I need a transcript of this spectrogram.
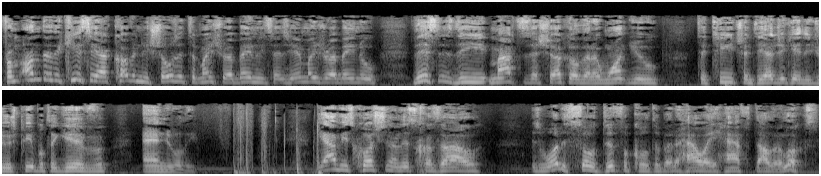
from under the Kisei HaKavod, he shows it to Moshe Rabbeinu. He says, here, Moshe Rabbeinu, this is the Machzah Shekel that I want you to teach and to educate the Jewish people to give annually. The obvious question on this Chazal is what is so difficult about how a half dollar looks?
